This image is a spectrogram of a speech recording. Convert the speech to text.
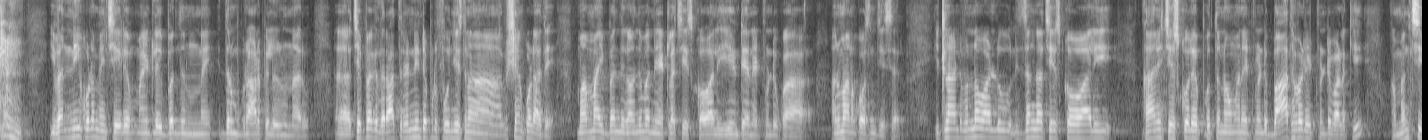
ఇవన్నీ కూడా మేము చేయలేము. మా ఇంట్లో ఇబ్బందులు ఉన్నాయి. ఇద్దరు ముగ్గురు ఆడపిల్లలు ఉన్నారు. చెప్పా కదా రాత్రి రెండింటప్పుడు ఫోన్ చేసిన విషయం కూడా అదే. మా అమ్మ ఇబ్బందిగా ఉంది. మరి నేను ఎట్లా చేసుకోవాలి? ఏంటి అనేటువంటి ఒక అనుమానం కోసం చేశారు. ఇట్లాంటివి ఉన్న వాళ్ళు నిజంగా చేసుకోవాలి. కానీ చేసుకోలేకపోతున్నాం అనేటువంటి బాధపడేటువంటి వాళ్ళకి ఒక మంచి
